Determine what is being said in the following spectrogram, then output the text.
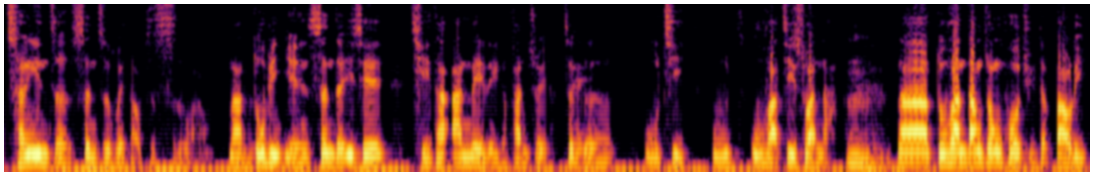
成瘾者甚至会导致死亡。那毒品衍生的一些其他案类的一个犯罪，这个无计无无法计算呐。嗯，那毒贩当中获取的暴利。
